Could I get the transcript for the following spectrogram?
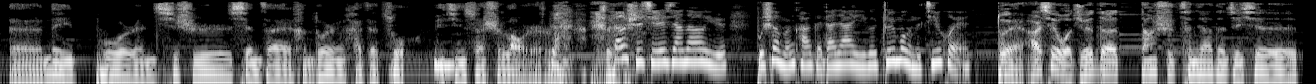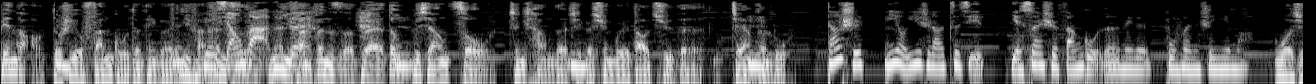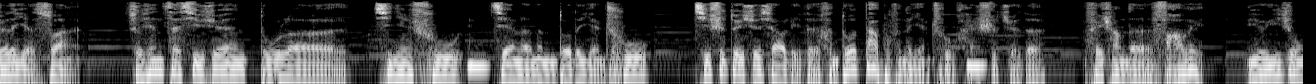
呃，那一波人其实现在很多人还在做，已经算是老人了。对 当时其实相当于不设门槛，给大家一个追梦的机会。对，而且我觉得当时参加的这些编导都是有反骨的那个逆反分子，有想法的逆反分子，对，都不想走正常的这个循规蹈矩的这样的路。当时你有意识到自己也算是反骨的那个部分之一吗？我觉得也算。首先在戏剧学院读了七年书，嗯。见了那么多的演出，其实对学校里的很多大部分的演出还是觉得非常的乏味，有一种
